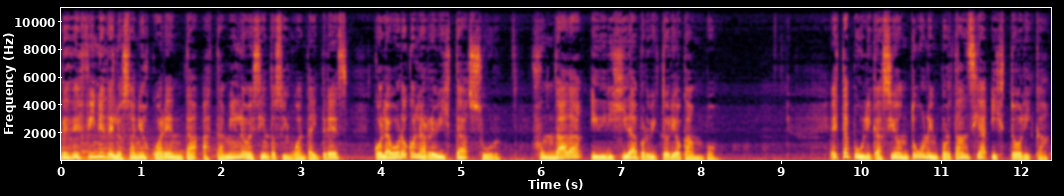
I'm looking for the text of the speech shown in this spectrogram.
Desde fines de los años 40 hasta 1953 colaboró con la revista Sur, fundada y dirigida por Victorio Campo. Esta publicación tuvo una importancia histórica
